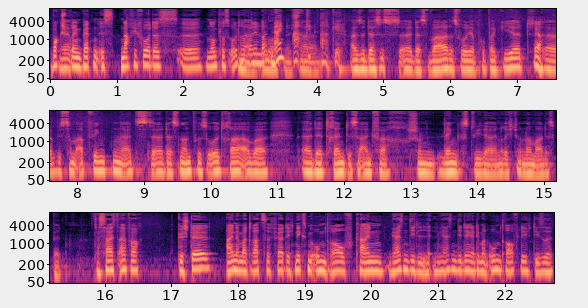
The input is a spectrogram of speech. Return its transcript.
Boxspringbetten? Ist nach wie vor das äh, Nonplusultra bei den Leuten? Nein, nicht, ah, geht, ah, okay. Also das ist, äh, das war, das wurde ja propagiert Ja. Äh, bis zum Abwinken als äh, das Nonplusultra, aber äh, der Trend ist einfach schon längst wieder in Richtung normales Bett. Das heißt einfach Gestell, eine Matratze, fertig, nichts mehr oben drauf, kein, wie heißen die, wie heißen die Dinger, die man oben drauf legt, diese,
